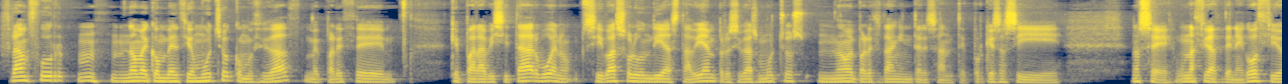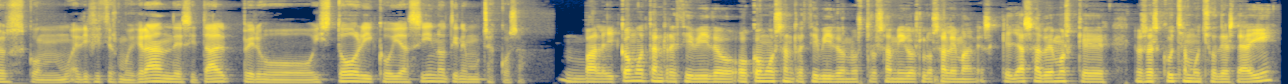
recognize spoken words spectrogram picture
Frankfurt mm, no me convenció mucho como ciudad, me parece que para visitar, bueno, si vas solo un día está bien, pero si vas muchos no me parece tan interesante, porque es así, no sé, una ciudad de negocios con edificios muy grandes y tal, pero histórico y así no tiene mucha cosa. Vale, ¿y cómo te han recibido o cómo os han recibido nuestros amigos los alemanes? Que ya sabemos que nos escucha mucho desde ahí.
